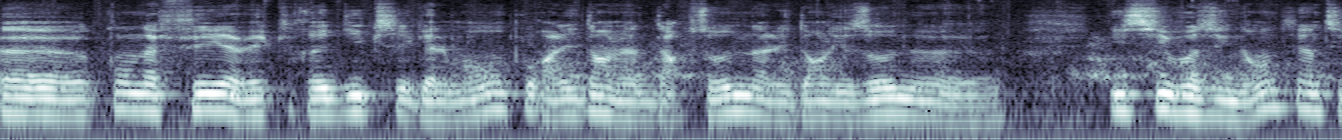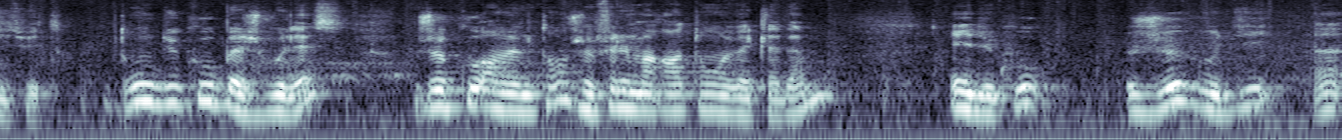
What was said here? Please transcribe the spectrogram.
euh, qu'on a fait avec Redix également pour aller dans la Dark Zone, aller dans les zones euh, ici voisinantes et ainsi de suite. Donc du coup, bah, je vous laisse. Je cours en même temps, je fais le marathon avec la dame. Et du coup, je vous dis à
